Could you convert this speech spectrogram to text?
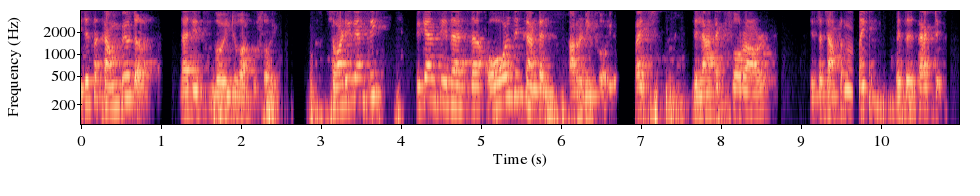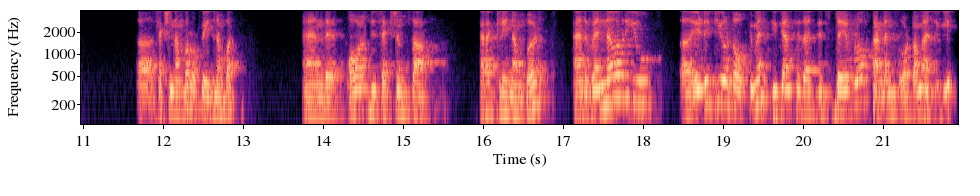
it is a computer that is going to work for you. So what you can see? You can see that the all the contents are ready for you right? The latex 4 hour is the chapter name with the correct uh, section number or page number. And uh, all the sections are correctly numbered. And whenever you uh, edit your document you can see that this table of contents automatically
